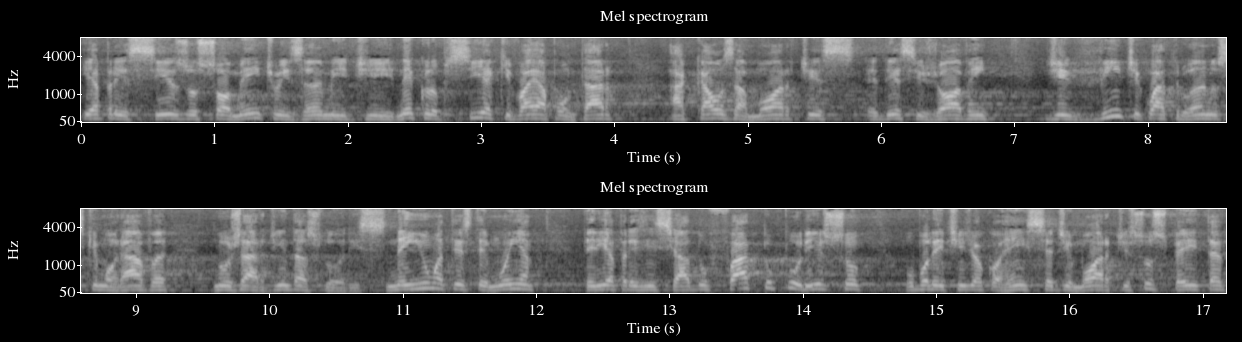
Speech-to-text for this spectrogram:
e é preciso somente o exame de necropsia que vai apontar a causa mortes desse jovem de 24 anos que morava no Jardim das Flores. Nenhuma testemunha teria presenciado o fato, por isso, o boletim de ocorrência de morte suspeita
